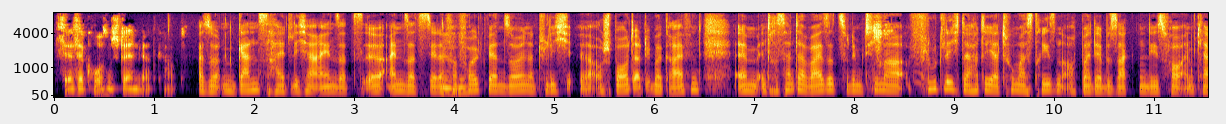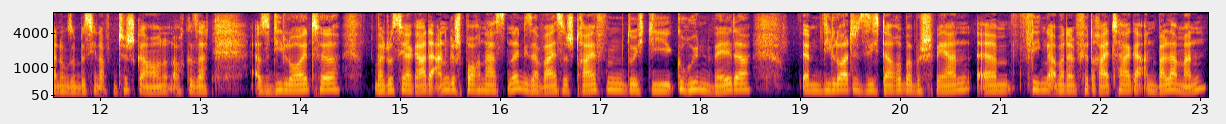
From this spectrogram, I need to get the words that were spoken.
sehr, sehr großen Stellenwert gehabt. Also ein ganzheitlicher Einsatz, äh, Einsatz, der da mhm. verfolgt werden soll, natürlich äh, auch sportartübergreifend. Ähm, interessanterweise zu dem Thema Flutlicht, da hatte ja Thomas Dresen auch bei der besagten DSV-Ankleidung so ein bisschen auf den Tisch gehauen und auch gesagt, also die Leute, weil du es ja gerade angesprochen hast, ne, dieser weiße Streifen durch die grünen Wälder, ähm, die Leute, die sich darüber beschweren, ähm, fliegen aber dann für drei Tage an Ballermann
